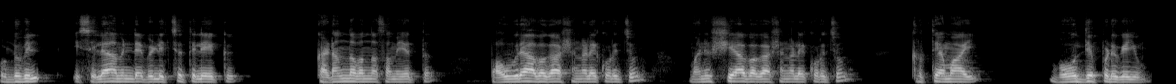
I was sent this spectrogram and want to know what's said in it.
ഒടുവിൽ ഇസ്ലാമിന്റെ വെളിച്ചത്തിലേക്ക് കടന്നു വന്ന സമയത്ത് പൗരാവകാശങ്ങളെക്കുറിച്ചും മനുഷ്യാവകാശങ്ങളെക്കുറിച്ചും കൃത്യമായി ബോധ്യപ്പെടുകയും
